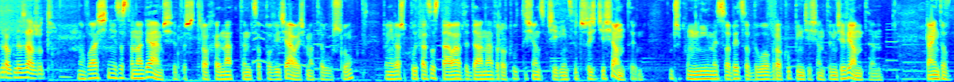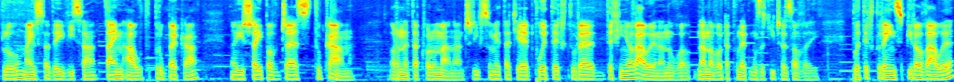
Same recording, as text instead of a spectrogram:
drobny zarzut. No właśnie, zastanawiałem się też trochę nad tym, co powiedziałeś, Mateuszu, ponieważ płyta została wydana w roku 1960. Przypomnijmy sobie, co było w roku 59. Kind of Blue, Milesa Davisa, Time Out, Brubecka, no i Shape of Jazz to Come, Orneta Colemana, czyli w sumie takie płyty, które definiowały na nowo, na nowo gatunek muzyki jazzowej. Płyty, które inspirowały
